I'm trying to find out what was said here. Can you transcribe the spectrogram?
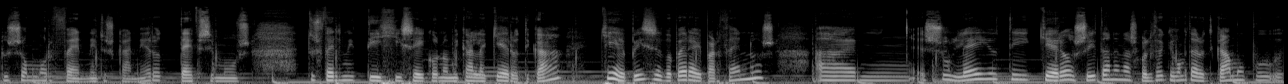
τους ομορφαίνει, τους κάνει ερωτεύσιμους, τους φέρνει τύχη σε οικονομικά αλλά και ερωτικά και επίσης εδώ πέρα η Παρθένος σου λέει ότι καιρός ήταν να ασχοληθώ και εγώ με τα ερωτικά μου που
